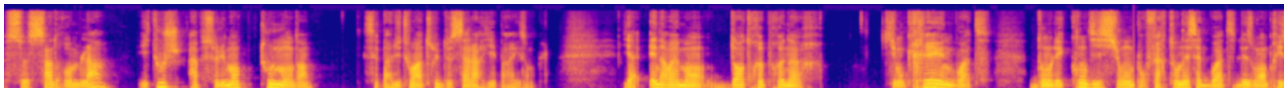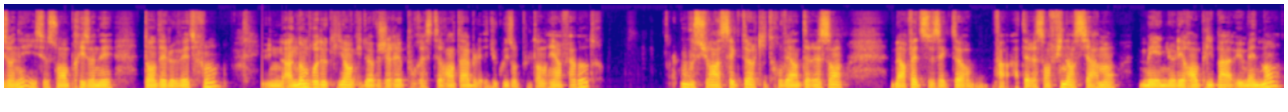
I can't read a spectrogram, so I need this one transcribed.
ce syndrome-là, il touche absolument tout le monde. Hein. C'est pas du tout un truc de salarié, par exemple. Il y a énormément d'entrepreneurs qui ont créé une boîte, dont les conditions pour faire tourner cette boîte les ont emprisonnés. Ils se sont emprisonnés dans des levées de fonds, un nombre de clients qui doivent gérer pour rester rentables et du coup ils ont plus le temps de rien faire d'autre. Ou sur un secteur qu'ils trouvaient intéressant, mais en fait ce secteur, enfin intéressant financièrement, mais ne les remplit pas humainement.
